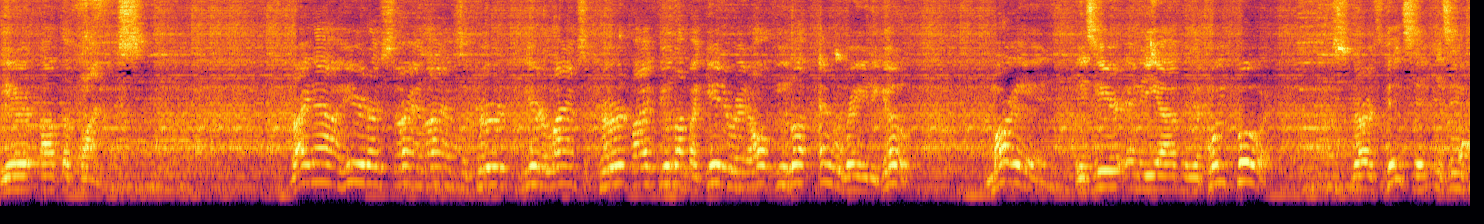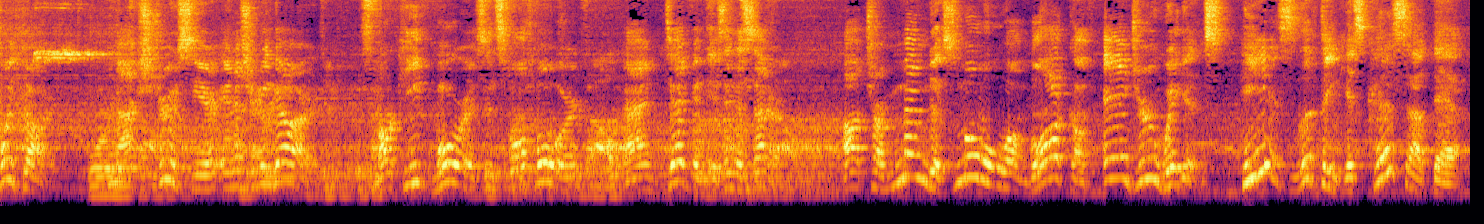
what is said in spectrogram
here of the finals. Right now, here the starting lineups occurred. Here the lineups occurred. My field up, my Gatorade, all field up, and we're ready to go. Martin is here in the uh, in the point forward. Stars Vincent is in point guard. Max Strus here in a shooting guard. Markieff Morris in small forward. And Devin is in the center. A tremendous mobile one block of Andrew Wiggins. He is lifting his curse out there.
